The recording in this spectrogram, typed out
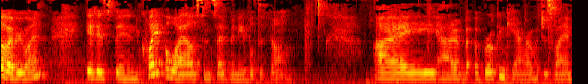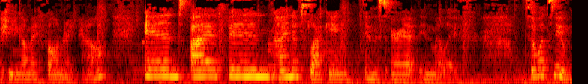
Hello everyone. It has been quite a while since I've been able to film. I had a, a, broken camera, which is why I'm shooting on my phone right now. And I've been kind of slacking in this area in my life. So what's new?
